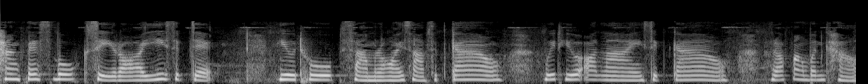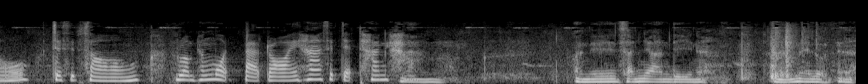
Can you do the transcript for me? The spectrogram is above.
ทาง Facebook 427 YouTube 339 วิทยุออนไลน์ 19 รับฟังบนเขา 72 รวมทั้งหมด 857 ท่านค่ะ วันนี้สัญญาณดีนะหรือไม่หลุดนะ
